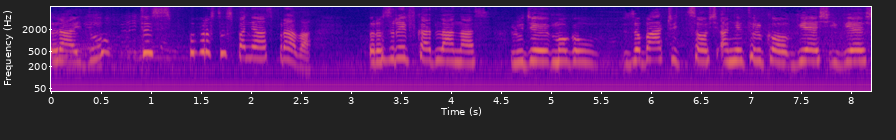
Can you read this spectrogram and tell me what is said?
rajdu. To jest po prostu wspaniała sprawa. Rozrywka dla nas. Ludzie mogą zobaczyć coś, a nie tylko wieś i wieś.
